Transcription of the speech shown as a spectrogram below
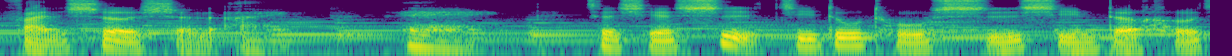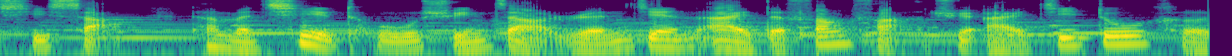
反射神的爱。哎，这些事基督徒实行的何其少！他们企图寻找人间爱的方法去爱基督和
